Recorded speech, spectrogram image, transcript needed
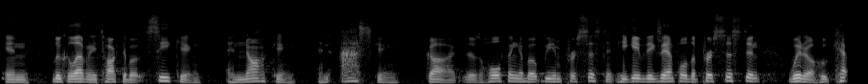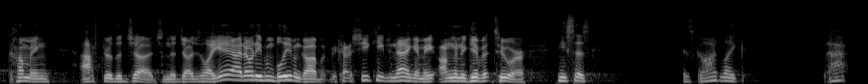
in Luke 11, he talked about seeking and knocking and asking God. There's a whole thing about being persistent. He gave the example of the persistent widow who kept coming after the judge. And the judge is like, Yeah, I don't even believe in God, but because she keeps nagging me, I'm going to give it to her. And he says, Is God like that?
